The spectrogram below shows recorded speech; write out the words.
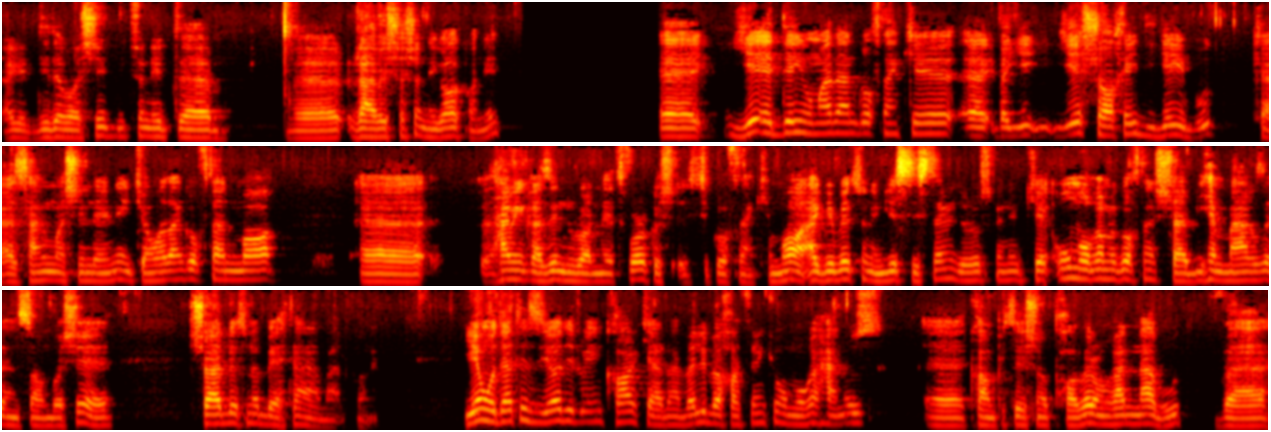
اگه دیده باشید می‌تونید روشش رو نگاه کنید. یه عده اومدن گفتن که و یه شاخه دیگه ای بود که از همین machine learning که اومدن گفتن ما همین قضیه neural network گفتن که ما اگه بتونیم یه سیستمی درست کنیم که اون موقع می‌گفتن شبیه مغز انسان باشه شاید بتونه بهتر عمل کنه. یه مدت زیادی روی این کار کردن ولی به خاطر اینکه اون موقع هنوز computational power اونقدر نبود و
